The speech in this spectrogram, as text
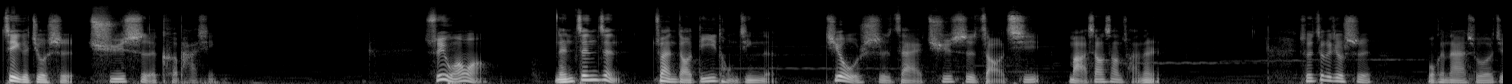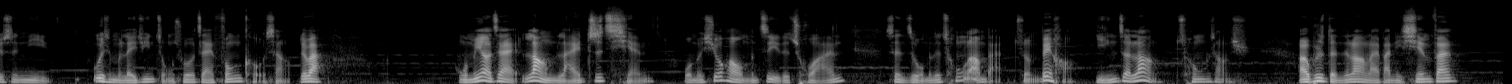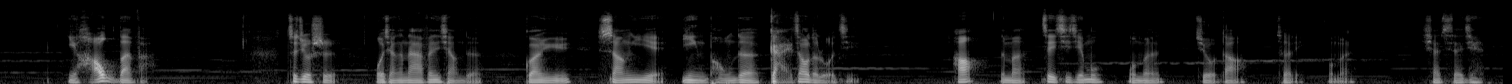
这个就是趋势的可怕性。所以，往往能真正赚到第一桶金的，就是在趋势早期马上上传的人。所以，这个就是我跟大家说，就是你。为什么雷军总说在风口上，对吧？我们要在浪来之前，我们修好我们自己的船，甚至我们的冲浪板，准备好迎着浪冲上去，而不是等着浪来把你掀翻，你毫无办法。这就是我想跟大家分享的关于商业影棚的改造的逻辑。好，那么这期节目我们就到这里，我们下期再见。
